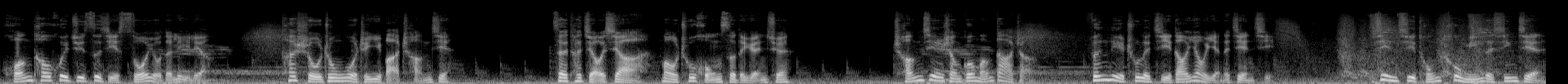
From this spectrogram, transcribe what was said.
黄涛汇聚自己所有的力量，他手中握着一把长剑，在他脚下冒出红色的圆圈，长剑上光芒大涨，分裂出了几道耀眼的剑气。剑气同透明的星剑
